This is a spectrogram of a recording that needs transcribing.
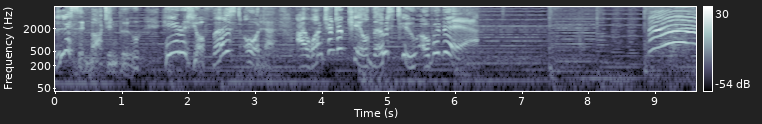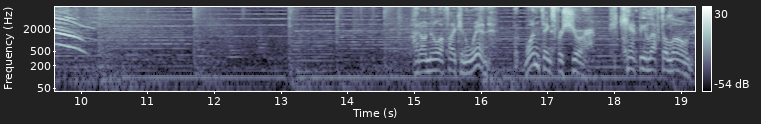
Listen, Majin Buu. Here is your first order. I want you to kill those two over there. Don't know if I can win, but one thing's for sure. He can't be left alone.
